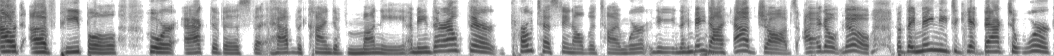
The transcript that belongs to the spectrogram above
out of people who are activists that have the kind of money. I mean, they're out there protesting all the time. Where they may mm-hmm. not have jobs, I don't know, but they may need to get back to work.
